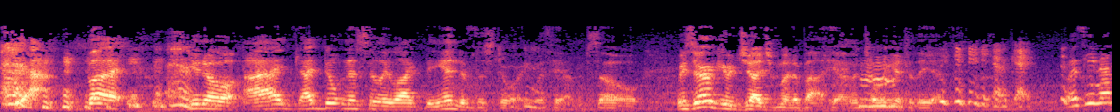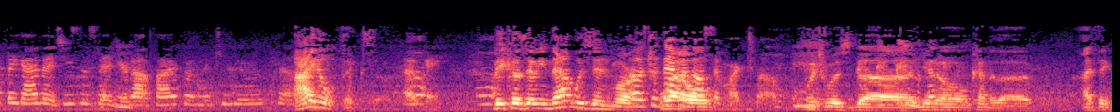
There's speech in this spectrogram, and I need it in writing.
yeah, but you know, I I don't necessarily like the end of the story hmm. with him. So reserve your judgment about him until we hmm. get to the end. okay. Was he not the guy that Jesus said you're not far from the kingdom of God? I don't think so Okay. Because I mean that was in Mark Oh, so 12. that was also Mark 12. which was the you know kind of the I think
